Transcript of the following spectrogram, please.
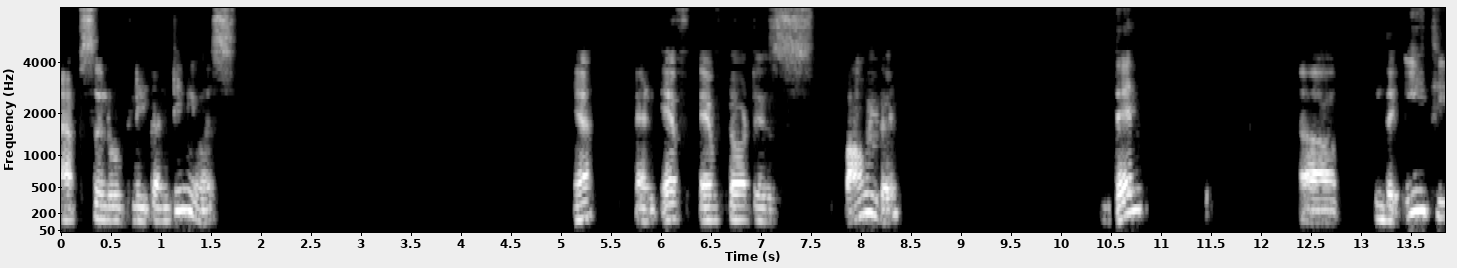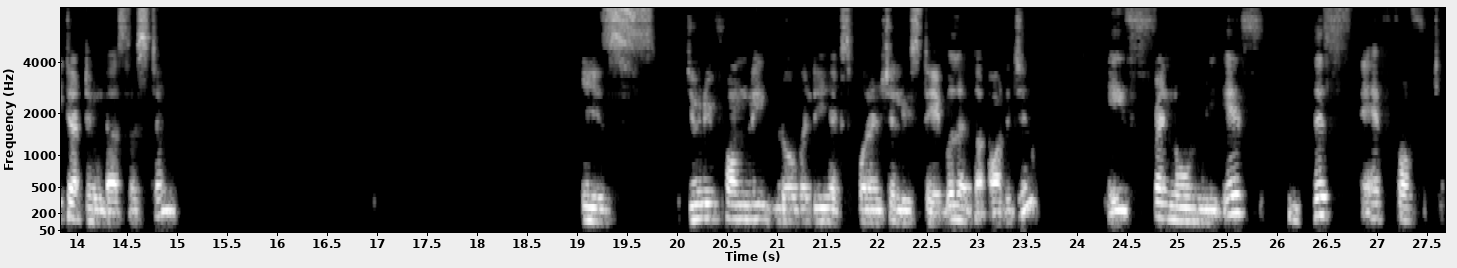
absolutely continuous, yeah, and f f dot is bounded, then uh, the E theta tilde system is uniformly globally exponentially stable at the origin if and only if this f of t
